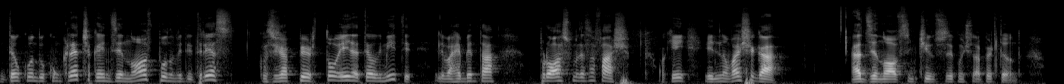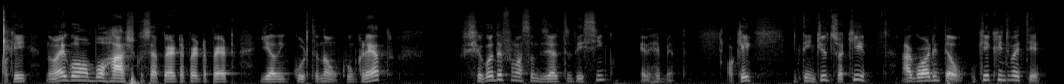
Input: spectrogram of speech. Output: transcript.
Então, quando o concreto chegar em 19,93, você já apertou ele até o limite, ele vai arrebentar próximo dessa faixa, ok? Ele não vai chegar a 19 centímetros se você continuar apertando, ok? Não é igual uma borracha que você aperta, aperta, aperta e ela encurta, não. Concreto, chegou a deformação de 0,35, ele arrebenta, ok? Entendido isso aqui? Agora então, o que, que a gente vai ter?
